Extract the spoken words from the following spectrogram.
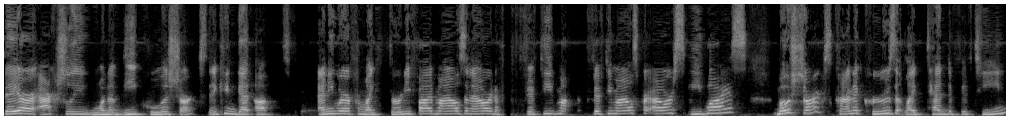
they are actually one of the coolest sharks. They can get up anywhere from like 35 miles an hour to 50, 50 miles per hour speed wise. Most sharks kind of cruise at like 10 to 15,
